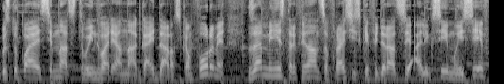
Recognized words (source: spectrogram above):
Выступая 17 января на Гайдаровском форуме, замминистра финансов Российской Федерации Алексей Моисеев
